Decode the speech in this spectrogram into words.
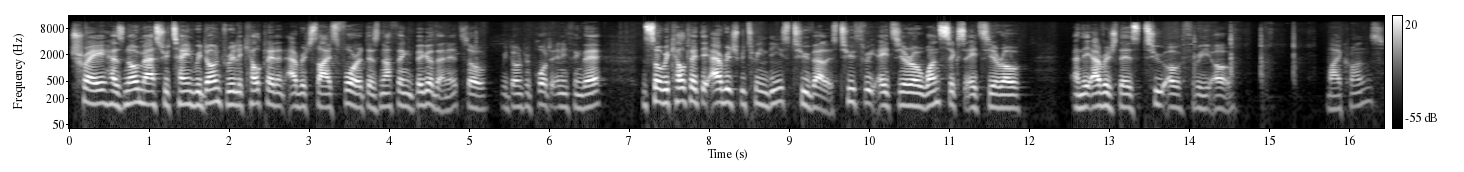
tray has no mass retained. We don't really calculate an average size for it. There's nothing bigger than it, so we don't report anything there. And so we calculate the average between these two values, 2380, 1680, and the average there is 2030 microns.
